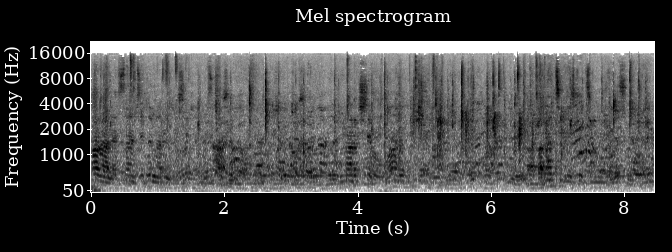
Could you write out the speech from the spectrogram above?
havale sancıdırla bilgisayarımız hazır. Narışır olan. Balantin inspektörünü de soracağım.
